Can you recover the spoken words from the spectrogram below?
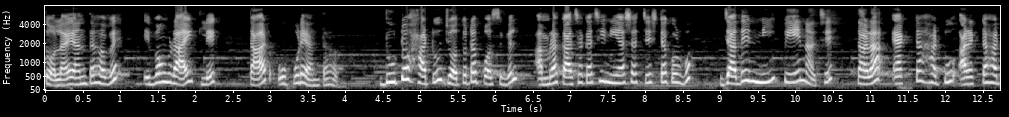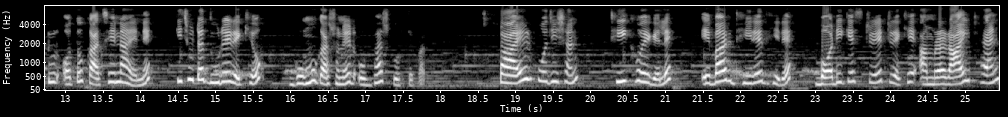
তলায় আনতে হবে। এবং রাইট লেগ তার উপরে আনতে হবে। দুটো হাঁটু যতটা পসিবল আমরা কাছাকাছি নিয়ে আসার চেষ্টা করব। যাদের নি পেন আছে, তারা একটা হাঁটু আরেকটা হাঁটুর অত কাছে না এনে কিছুটা দূরে রেখেও গোমুখ আসনের অভ্যাস করতে পারে। পায়ের পজিশন ঠিক হয়ে গেলে এবার ধীরে ধীরে বডিকে স্ট্রেট রেখে আমরা রাইট হ্যান্ড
